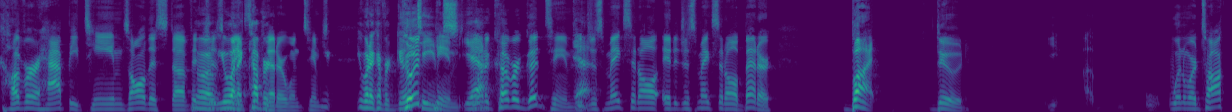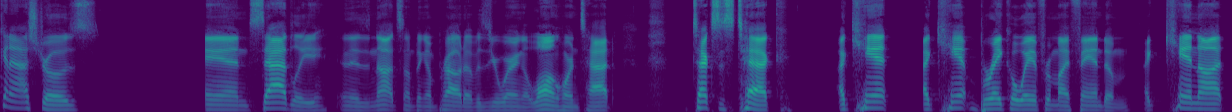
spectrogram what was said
cover happy teams, all this stuff. It No, just you wanna makes cover it better when teams you want to cover good, good, teams. teams. You want to cover good teams. Yeah. It just makes it all. It just makes it all better. But, dude, uh, when we're talking Astros, and sadly, and it is not something I'm proud of, is you're wearing a Longhorns hat. Texas Tech, I can't. I can't break away from my fandom. I cannot.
